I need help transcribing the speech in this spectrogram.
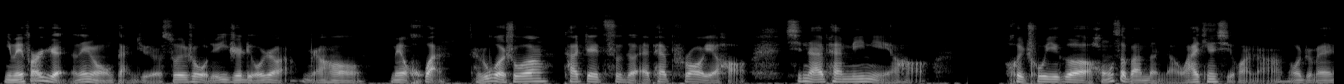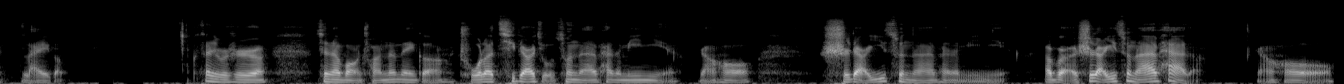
你没法忍的那种感觉，所以说我就一直留着，然后没有换。如果说它这次的 iPad Pro 也好，新的 iPad mini 也好，会出一个红色版本的，我还挺喜欢的啊，我准备来一个。再就是现在网传的那个，除了七点九寸的 iPad mini，然后十点一寸的 iPad mini，啊，不是十点一寸的 iPad，然后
